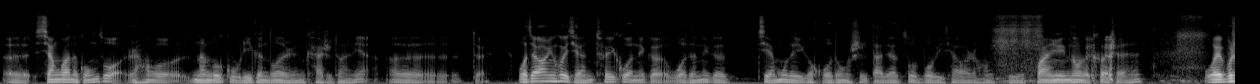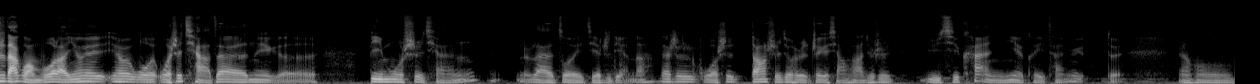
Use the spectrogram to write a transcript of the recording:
呃相关的工作，然后能够鼓励更多的人开始锻炼。呃，对我在奥运会前推过那个我的那个。节目的一个活动是大家做波比跳，然后去换运动的课程。我也不是打广播了，因为因为我我是卡在那个闭幕式前来作为截止点的。但是我是当时就是这个想法，就是与其看你也可以参与，对。然后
